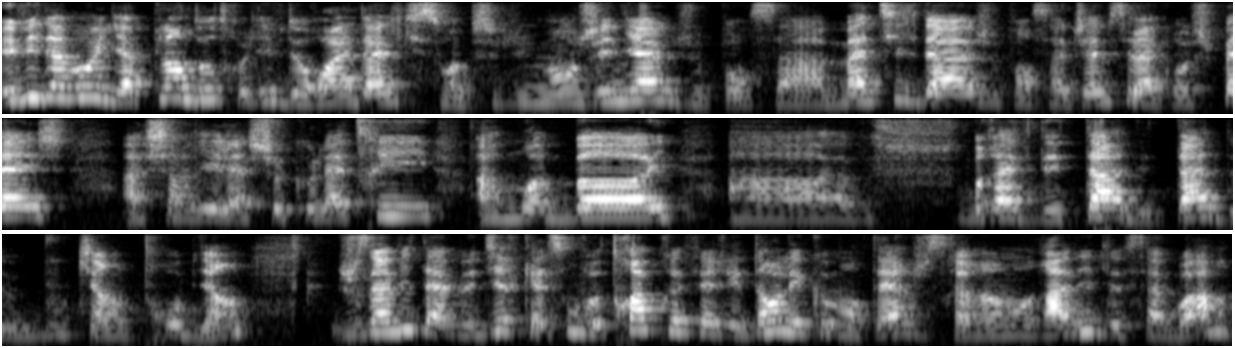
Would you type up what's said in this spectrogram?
Évidemment, il y a plein d'autres livres de Roald Dahl qui sont absolument géniaux. Je pense à Mathilda, je pense à James et la grosse pêche, à Charlie et la chocolaterie, à Moi Boy, à... Bref, des tas, des tas de bouquins trop bien. Je vous invite à me dire quels sont vos trois préférés dans les commentaires, je serais vraiment ravie de le savoir.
